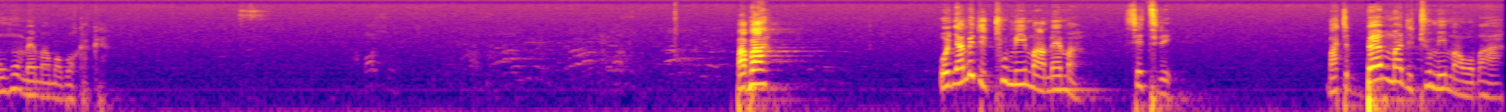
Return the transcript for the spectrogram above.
Wohu mmarima mmɔbɔ kakra. Papa onyame de tumi ma mmarima setire. But bɛrima de tumi ma wɔbaa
